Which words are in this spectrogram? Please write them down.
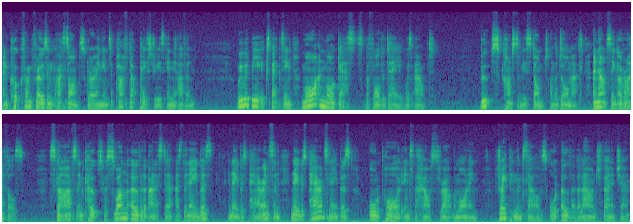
and cook from frozen croissants growing into puffed up pastries in the oven. We would be expecting more and more guests before the day was out. Boots constantly stomped on the doormat, announcing arrivals. Scarves and coats were swung over the banister as the neighbours, neighbours' parents, and neighbours' parents' neighbours all poured into the house throughout the morning, draping themselves all over the lounge furniture.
